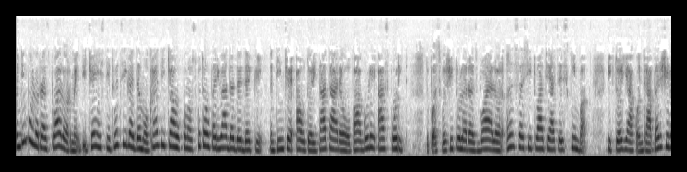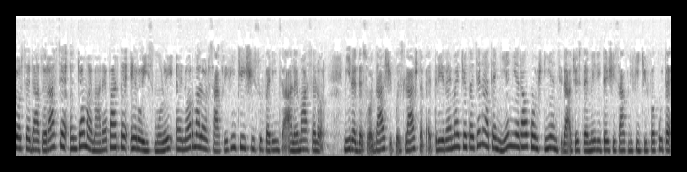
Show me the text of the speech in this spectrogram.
În timpul războaielor medice, instituțiile democratice au cunoscut o perioadă de declin, în timp ce autoritatea areopagului a sporit. După sfârșitul războaielor însă, situația se schimbă. Victoria contra perșilor se datorase în cea mai mare parte eroismului, enormelor sacrificii și suferințe ale maselor. Mile de soldați și fâslași de pe trireme, cetățenii atenieni erau conștienți de aceste merite și sacrificii făcute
